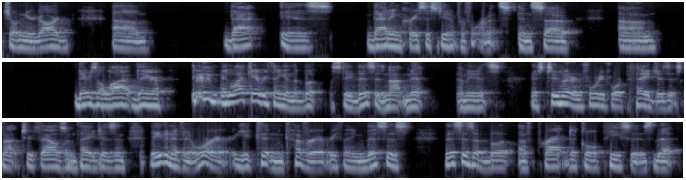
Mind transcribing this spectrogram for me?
children your guard, um, that is that increases student performance. And so um, there's a lot there. and like everything in the book, Steve, this is not meant. I mean, it's it's 244 pages. It's not 2,000 pages, and even if it were, you couldn't cover everything. This is this is a book of practical pieces that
